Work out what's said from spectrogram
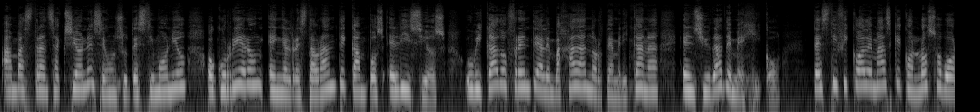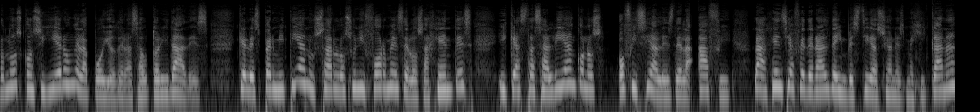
Ambas transacciones, según su testimonio, ocurrieron en el restaurante Campos Elíseos, ubicado frente al embajador Embajada Norteamericana en Ciudad de México. Testificó además que con los sobornos consiguieron el apoyo de las autoridades, que les permitían usar los uniformes de los agentes y que hasta salían con los oficiales de la AFI, la Agencia Federal de Investigaciones Mexicana,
